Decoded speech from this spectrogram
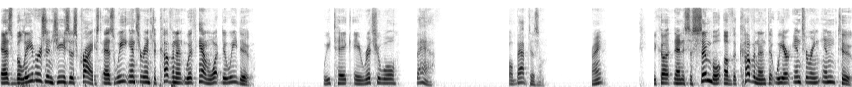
as believers in Jesus Christ, as we enter into covenant with him, what do we do? We take a ritual bath called baptism, right? Because and it's a symbol of the covenant that we are entering into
